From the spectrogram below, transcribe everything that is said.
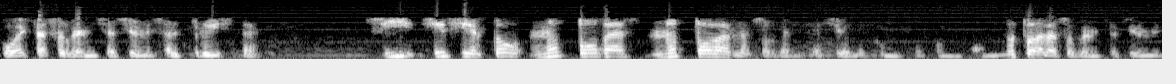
o estas organizaciones altruistas sí, sí es cierto, no todas, no todas las organizaciones, como no todas las organizaciones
